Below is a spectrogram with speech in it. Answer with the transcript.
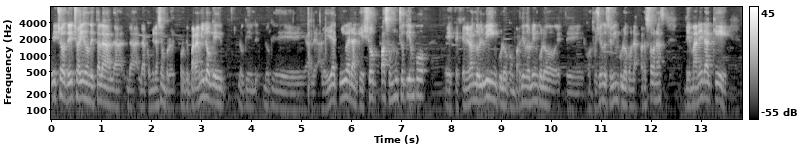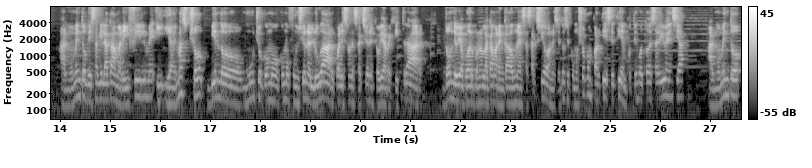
hecho, de hecho ahí es donde está la, la combinación, porque para mí lo que lo que, lo que a, la, idea que iba era que yo paso mucho tiempo este, generando el vínculo, compartiendo el vínculo, este, construyendo ese vínculo con las personas, de manera que al momento que saque la cámara y filme, y, además yo viendo mucho cómo, cómo funciona el lugar, cuáles son las acciones que voy a registrar, dónde voy a poder poner la cámara en cada una de esas acciones. Entonces, como yo compartí ese tiempo, tengo toda esa vivencia, al momento,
